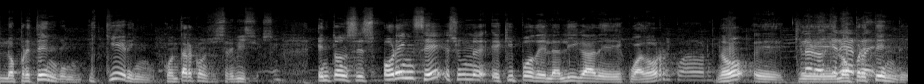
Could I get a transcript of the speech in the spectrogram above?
lo- pretenden y quieren contar con sus servicios. Entonces, Orense es un equipo de la Liga de Ecuador, Ecuador. ¿no? Eh, que Claro, lo re- pretende.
